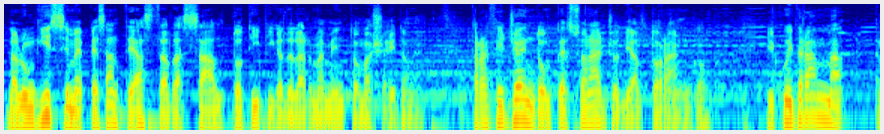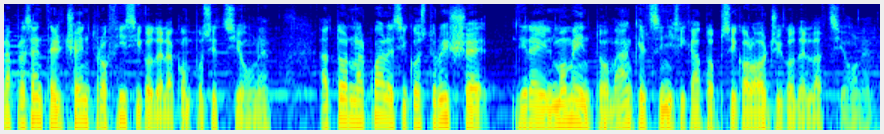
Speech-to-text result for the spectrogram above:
la lunghissima e pesante asta d'assalto tipica dell'armamento macedone, trafiggendo un personaggio di alto rango, il cui dramma rappresenta il centro fisico della composizione, attorno al quale si costruisce, direi, il momento ma anche il significato psicologico dell'azione.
